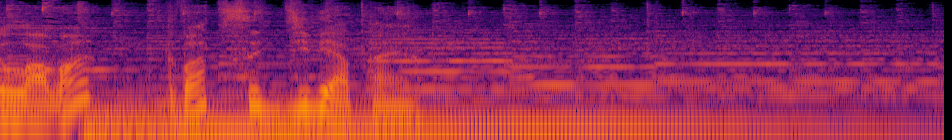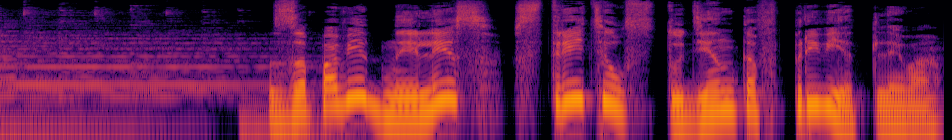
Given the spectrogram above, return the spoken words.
Глава 29. Заповедный лес встретил студентов приветливо.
